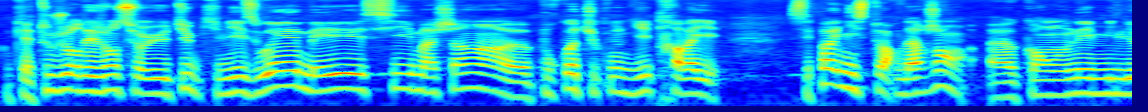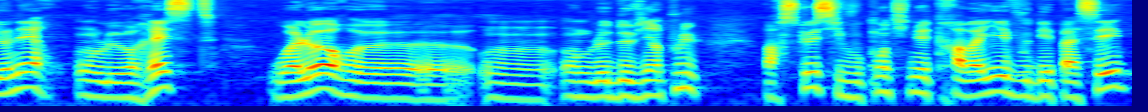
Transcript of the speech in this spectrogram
Donc il y a toujours des gens sur YouTube qui me disent Ouais, mais si, machin, pourquoi tu continues de travailler? Ce n'est pas une histoire d'argent. quand on est millionnaire, on le reste ou alors euh, on, ne le devient plus. Parce que si vous continuez de travailler, vous dépassez,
